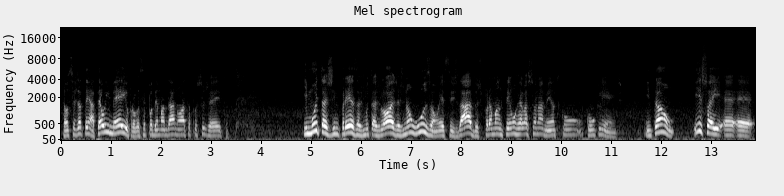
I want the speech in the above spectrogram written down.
então você já tem até o e-mail para você poder mandar a nota para o sujeito. E muitas empresas, muitas lojas não usam esses dados para manter um relacionamento com, com o cliente. Então, isso aí é,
